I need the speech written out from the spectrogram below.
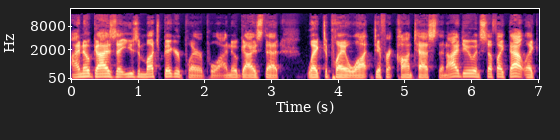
I know guys that use a much bigger player pool. I know guys that like to play a lot different contests than I do and stuff like that. Like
